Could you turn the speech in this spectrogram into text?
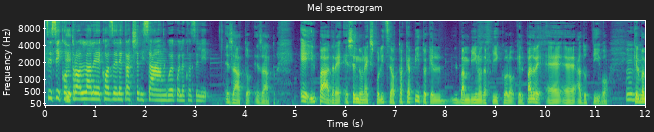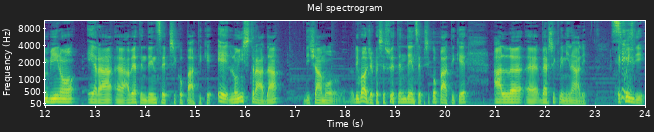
Sì, sì, controlla e... le cose, le tracce di sangue, quelle cose lì. Esatto, esatto e il padre, essendo un ex poliziotto, ha capito che il, il bambino da piccolo, che il padre è eh, adottivo, mm-hmm. che il mhm. bambino era, eh, aveva tendenze psicopatiche e lo instrada, diciamo, rivolge queste sue tendenze psicopatiche al, eh, verso i criminali. Sì. E quindi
